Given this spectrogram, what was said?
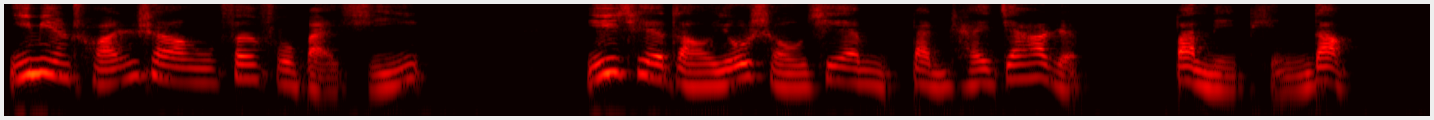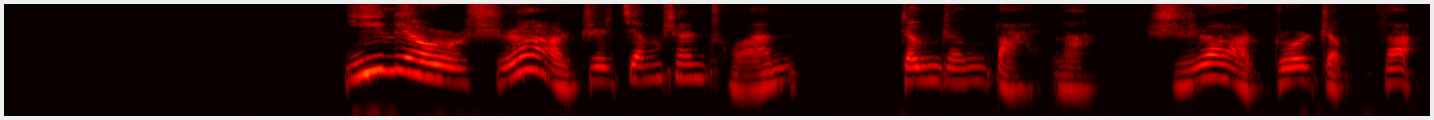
一面船上吩咐摆席，一切早由守县办差家人办理停当。一溜十二只江山船。整整摆了十二桌整饭，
